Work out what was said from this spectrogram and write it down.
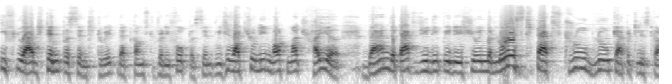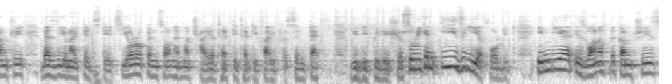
if you add 10% to it, that comes to 24%, which is actually not much higher than the tax GDP ratio in the lowest tax true blue capitalist country, that's the United States. Europe and and so on have much higher 30 35% tax GDP ratio. So we can easily afford it. India is one of the countries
